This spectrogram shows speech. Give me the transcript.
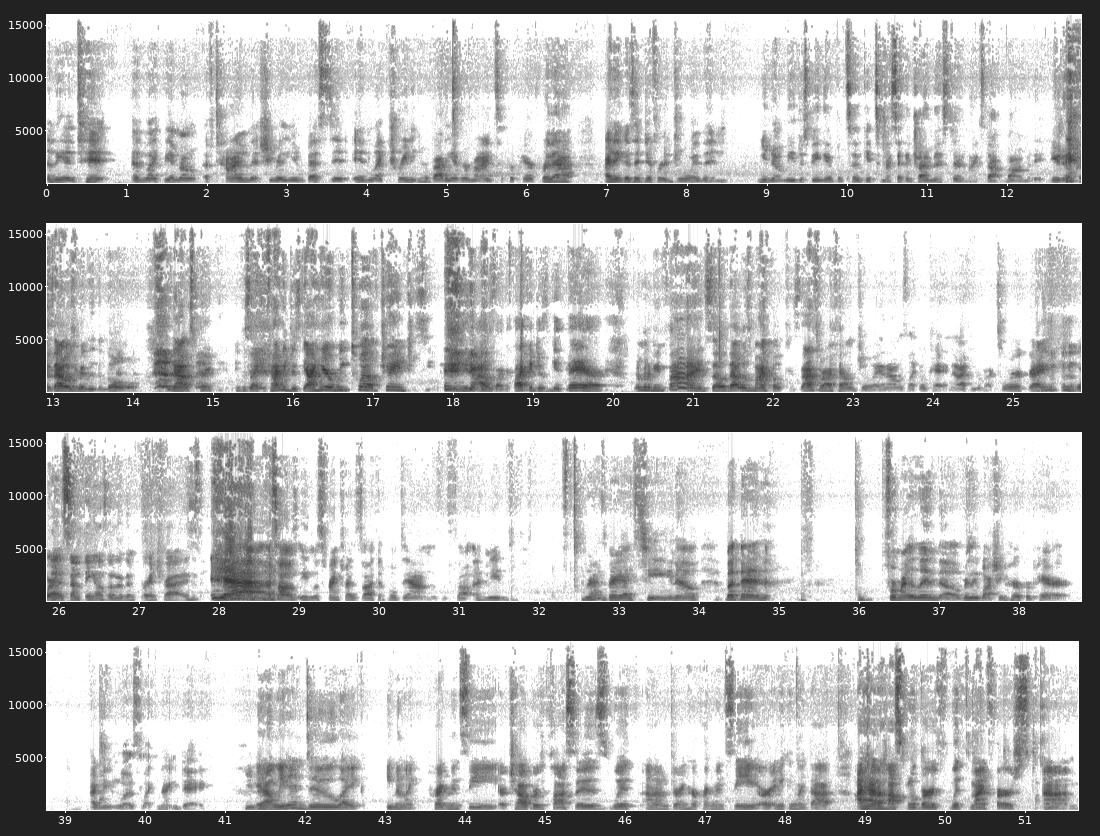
and the intent and like the amount of time that she really invested in like training her body and her mind to prepare for that, I think is a different joy than you know me just being able to get to my second trimester and like stop vomiting, you know, because that was really the goal when I was pregnant. It was like if I could just get here, week twelve changes you. know, I was like if I could just get there, I'm gonna be fine. So that was my focus. That's where I found joy, and I was like, okay, now I can go back to work, right? Whereas something else other than French fries. yeah, that's all I was eating was French fries, so I could hold down. I mean, raspberry iced tea, you know. But then for Mylin though, really watching her prepare, I mean, was like night and day. You know? Yeah, we didn't do like even like pregnancy or childbirth classes with um, during her pregnancy or anything like that. I had a hospital birth with my first, um,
